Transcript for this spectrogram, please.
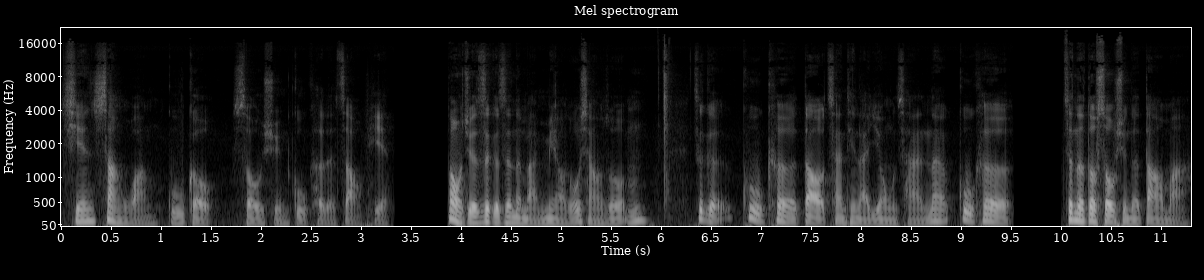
先上网 Google 搜寻顾客的照片。那我觉得这个真的蛮妙的。我想说，嗯，这个顾客到餐厅来用餐，那顾客真的都搜寻得到吗？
